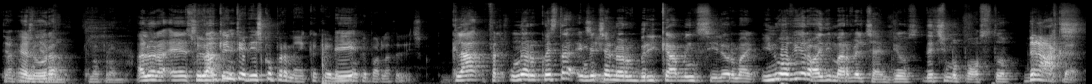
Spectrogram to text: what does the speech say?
E allora? No problem. Allora, eh, Ce l'ho anche in tedesco per Mac, che è l'unico E- che parla tedesco. Cla- una- questa invece Sì. è una rubrica mensile ormai. I nuovi eroi di Marvel Champions, decimo posto. Drax.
